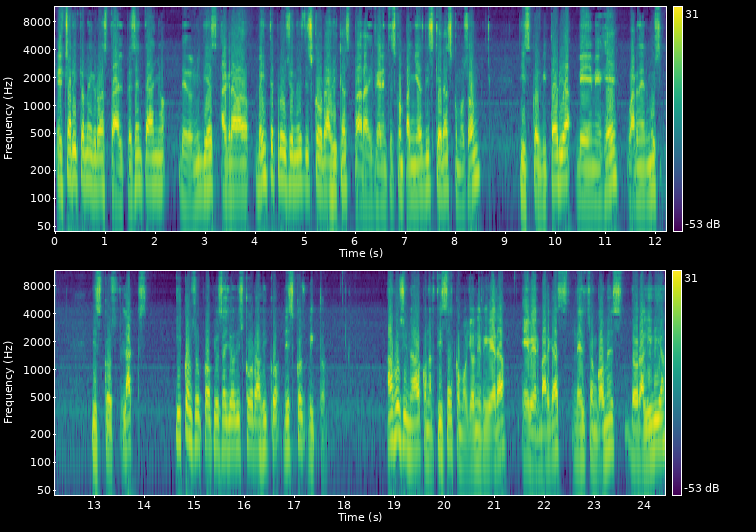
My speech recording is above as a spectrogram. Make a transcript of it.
El Charrito Negro hasta el presente año de 2010 ha grabado 20 producciones discográficas para diferentes compañías disqueras como son Discos Victoria, BMG, Warner Music, Discos Lax, y con su propio sello discográfico Discos Victor. Ha fusionado con artistas como Johnny Rivera, Ever Vargas, Nelson Gómez, Dora Livia,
